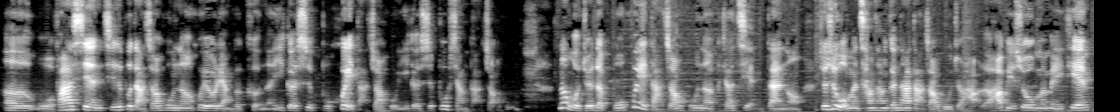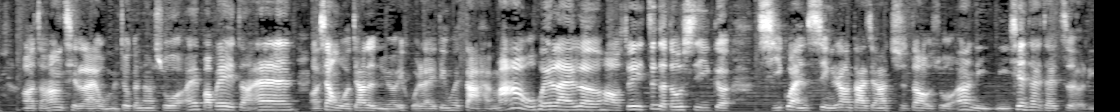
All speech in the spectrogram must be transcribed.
呃，我发现其实不打招呼呢，会有两个可能，一个是不会打招呼，一个是不想打招呼。那我觉得不会打招呼呢，比较简单哦，就是我们常常跟他打招呼就好了。好比说，我们每天呃早上起来，我们就跟他说：“哎，宝贝，早安。”呃，像我家的女儿一回来，一定会大喊：“妈，我回来了！”哈，所以这个都是一个习惯性，让大家知道说啊，你你现在在这里。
